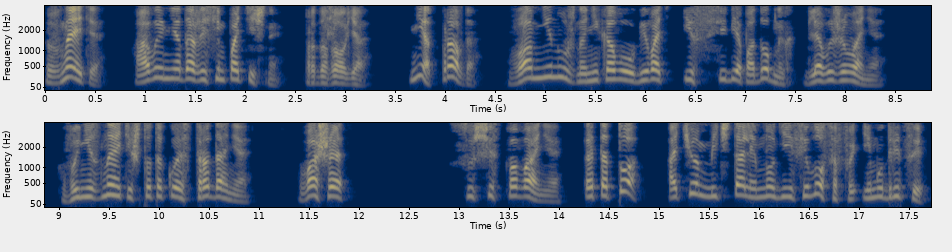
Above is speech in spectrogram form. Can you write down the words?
«Знаете, а вы мне даже симпатичны», — продолжал я. «Нет, правда, вам не нужно никого убивать из себе подобных для выживания. Вы не знаете, что такое страдание. Ваше существование – это то, о чем мечтали многие философы и мудрецы.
